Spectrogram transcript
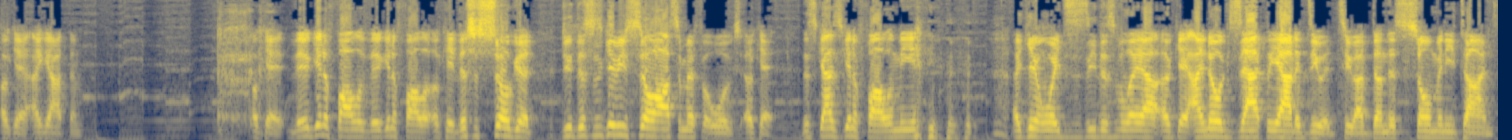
Okay, I got them. Okay, they're gonna follow, they're gonna follow. Okay, this is so good. Dude, this is gonna be so awesome if it works. Okay, this guy's gonna follow me. I can't wait to see this play out. Okay, I know exactly how to do it too. I've done this so many times.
